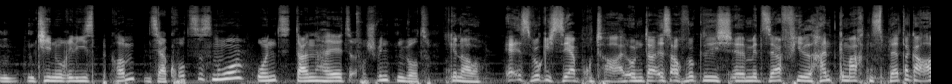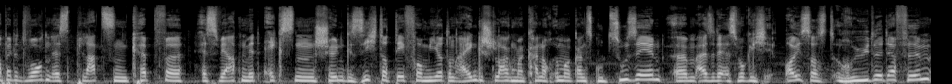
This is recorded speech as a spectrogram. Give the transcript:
ein Kino-Release bekommt, ein sehr kurzes nur, und dann halt verschwinden wird. Genau. Er ist wirklich sehr brutal und da ist auch wirklich äh, mit sehr viel handgemachten Splatter gearbeitet worden. Es platzen Köpfe, es werden mit Echsen schön Gesichter deformiert und eingeschlagen. Man kann auch immer ganz gut zusehen. Ähm, also der ist wirklich äußerst rüde, der Film.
